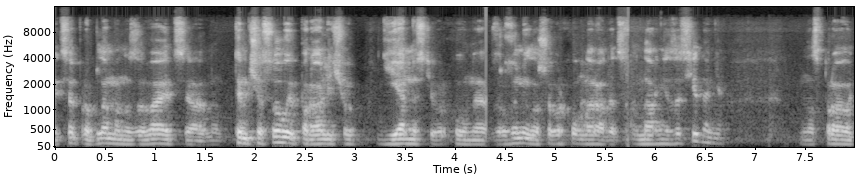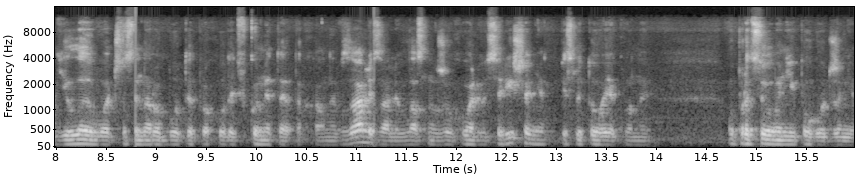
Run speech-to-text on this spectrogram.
І ця проблема називається ну, тимчасовий параліч діяльності Верховної Ради. Зрозуміло, що Верховна Рада це пленарні засідання. Насправді лева частина роботи проходить в комітетах, а не в залі. В залі, власне, вже ухвалюються рішення після того, як вони опрацьовані і погоджені.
